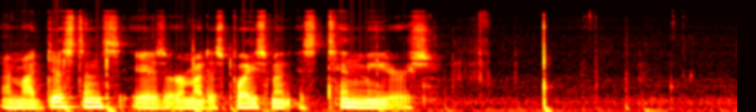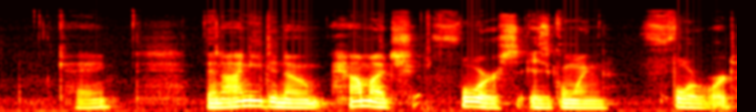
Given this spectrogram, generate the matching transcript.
And my distance is or my displacement is 10 meters. Okay. Then I need to know how much force is going forward.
